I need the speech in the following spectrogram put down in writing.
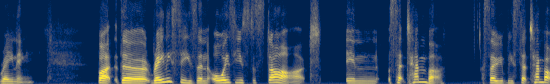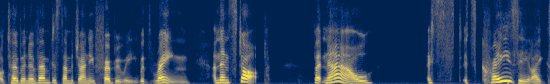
raining. But the rainy season always used to start in September. So you'd be September, October, November, December, January, February with rain and then stop. but now it's it's crazy. Like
